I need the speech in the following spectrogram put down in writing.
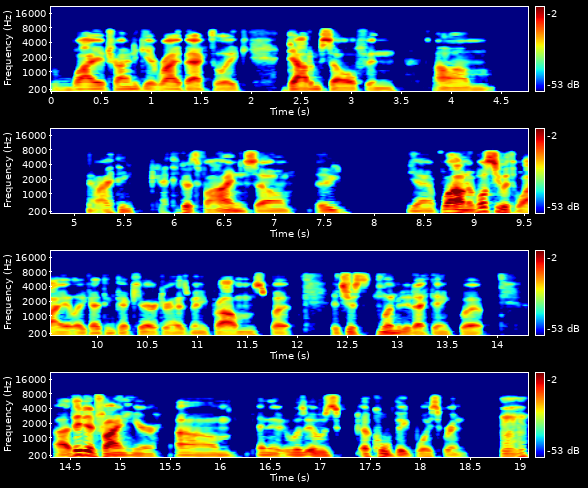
Wyatt trying to get Ryback to like doubt himself, and um, you know, I think I think it was fine. So, it, yeah, well, I don't know. We'll see with Wyatt. Like, I think that character has many problems, but it's just limited, I think. But uh, they did fine here, um, and it was it was a cool big boy sprint. Mhm.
